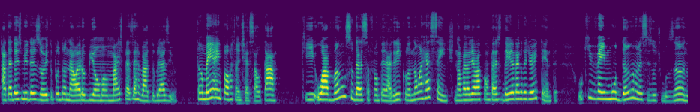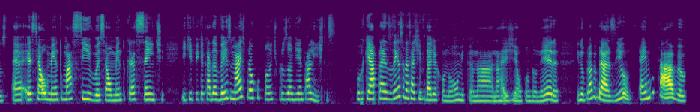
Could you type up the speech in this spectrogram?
até 2018 o Pantanal era o bioma mais preservado do Brasil. Também é importante ressaltar que o avanço dessa fronteira agrícola não é recente, na verdade ela acontece desde a década de 80. O que vem mudando nesses últimos anos é esse aumento massivo, esse aumento crescente e que fica cada vez mais preocupante para os ambientalistas. Porque a presença dessa atividade econômica na, na região pantaneira e no próprio Brasil é imutável.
